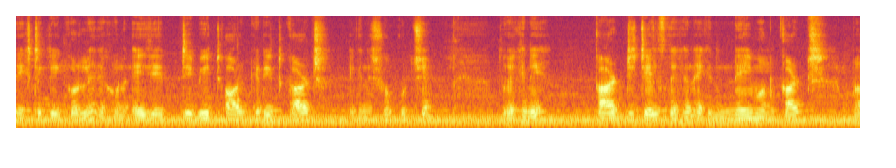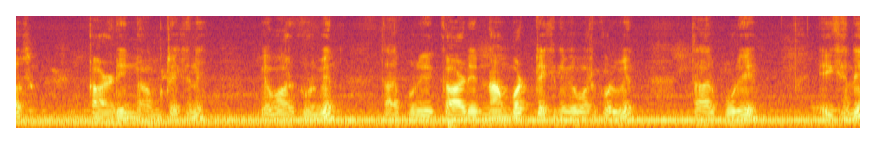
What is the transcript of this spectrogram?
নেক্সটে ক্লিক করলে দেখুন, এই যে ডেবিট অর ক্রেডিট কার্ড এখানে শো করছে। তো এখানে কার্ড ডিটেলস দেখেন, এখানে নেম অন কার্ড আপনার কার্ডের নামটা এখানে ব্যবহার করবেন, তারপরে কার্ডের নাম্বারটা এখানে ব্যবহার করবেন, তারপরে এইখানে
